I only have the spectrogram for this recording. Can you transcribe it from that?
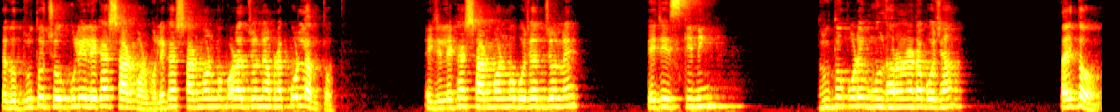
দেখো, দ্রুত চোখ বুলিয়ে লেখার সারমর্ম। লেখার সারমর্ম পড়ার জন্য আমরা করলাম তো। এই যে লেখার সারমর্ম বোঝার জন্য, এই যে স্কিমিং, দ্রুত পড়ে মূল ধারণাটা বোঝা। তাই তো?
